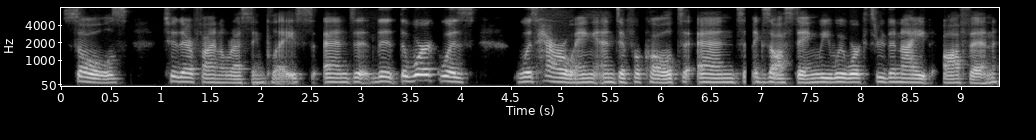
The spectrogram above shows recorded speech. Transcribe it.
souls to their final resting place. And the the work was was harrowing and difficult and exhausting. We we worked through the night often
